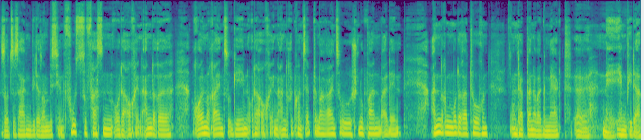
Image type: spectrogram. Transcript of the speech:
sozusagen wieder so ein bisschen Fuß zu fassen oder auch in andere Räume reinzugehen oder auch in andere Konzepte mal reinzuschnuppern bei den anderen Moderatoren und habe dann aber gemerkt, äh, nee, irgendwie da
